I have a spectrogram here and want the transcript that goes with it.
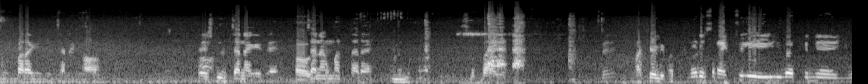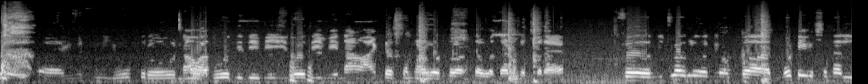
ಸೂಪರ್ ಆಗಿದೆ ಚೆನ್ನಾಗಿದೆ. ಟೇಸ್ಟ್ ಚೆನ್ನಾಗಿದೆ. ಚೆನ್ನಾಗಿ ಮಾಡ್ತಾರೆ. ಸೂಪರ್ ಆಗಿದೆ. ಮತ್ತೆ. ನೋಡಿ ಸರ್ ಆಕ್ಚುಲಿ ಇವತ್ತಿನ ಇವತ್ತಿನ ಯುವಕರು ನಾವು ಅದು ಓದಿದೀವಿ ಇದು ಓದಿದೀವಿ ನಾವು ಆ ಕೆಲಸ ಮಾಡಬಾರ್ದು ಅಂತ ಒದ್ದಾಡ್ತಿರ್ತಾರೆ. ಸೊ ನಿಜವಾಗ್ಲೂ ನೀವು ಒಬ್ಬ ಮೋಟಿವೇಶನಲ್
